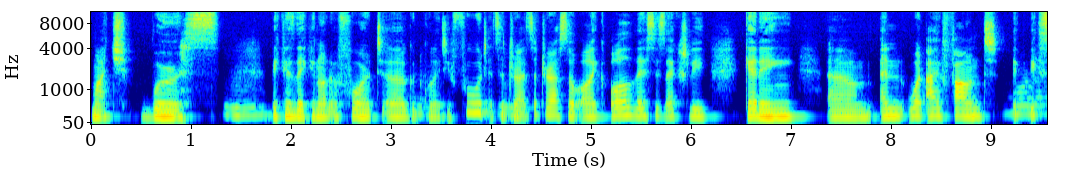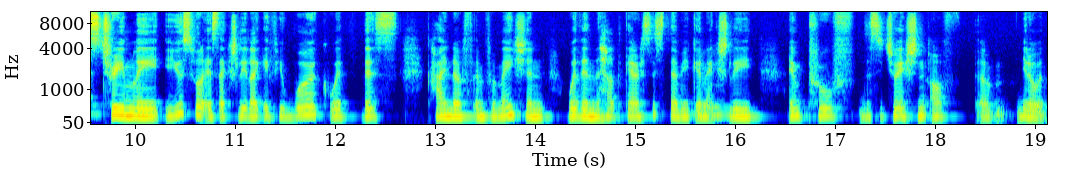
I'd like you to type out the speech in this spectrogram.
much worse because they cannot afford uh, good quality food etc etc so like all this is actually getting um, and what i found e- extremely useful is actually like if you work with this kind of information within the healthcare system you can actually improve the situation of um, you know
